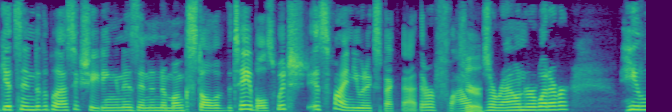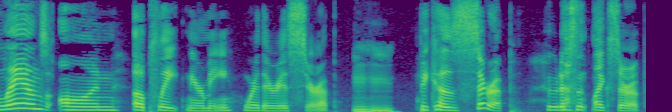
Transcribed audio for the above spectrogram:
gets into the plastic sheeting and is in and amongst all of the tables, which is fine. You would expect that. There are flowers around or whatever. He lands on a plate near me where there is syrup hmm because syrup. Who doesn't like syrup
